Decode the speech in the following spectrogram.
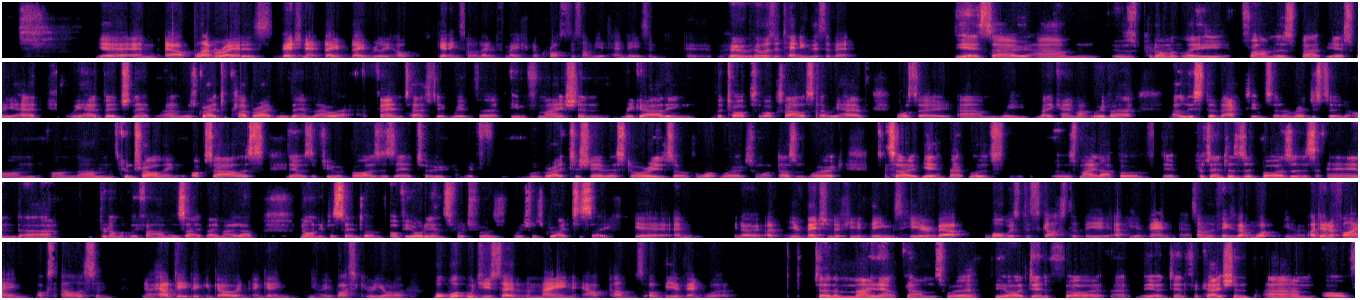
Yeah, and our collaborators, VegNet, they they really helped getting some of that information across to some of the attendees. And uh, who who was attending this event? Yeah, so um, it was predominantly farmers, but yes, we had we had VegNet. Uh, it was great to collaborate with them. They were fantastic with the information regarding the types of oxalis that we have. Also, um, we they came up with a, a list of actives that are registered on on um, controlling oxalis. There was a few advisors there too, which were great to share their stories of what works and what doesn't work. So yeah, that was it was made up of their presenters, advisors, and uh, predominantly farmers. They, they made up ninety percent of, of the audience, which was which was great to see. Yeah, and you know you've mentioned a few things here about what was discussed at the at the event, and some of the things about what you know identifying oxalis and you know how deep it can go and, and getting you know your biosecurity order. What what would you say that the main outcomes of the event were? So the main outcomes were the identify uh, the identification um, of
